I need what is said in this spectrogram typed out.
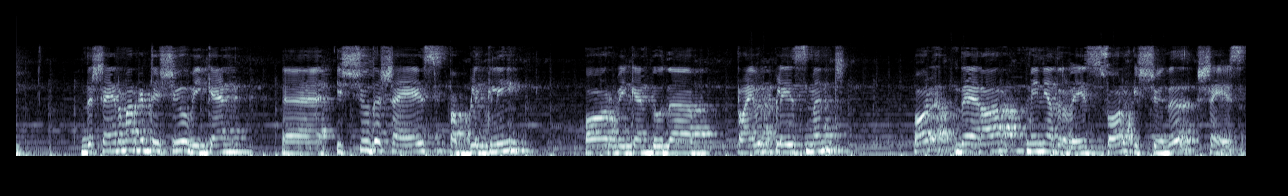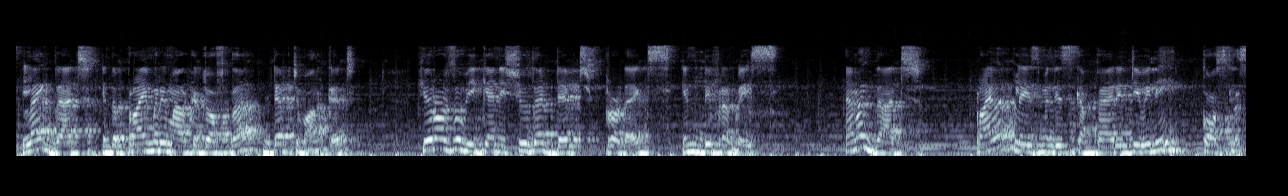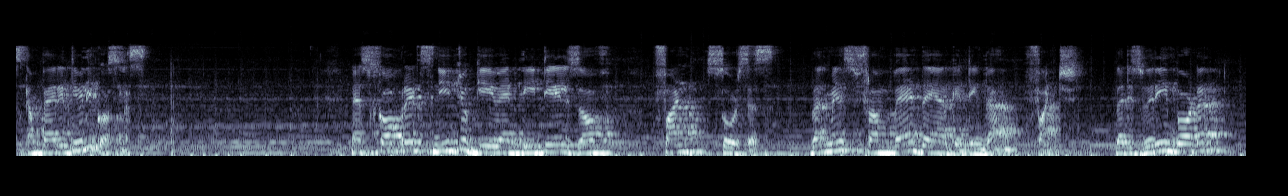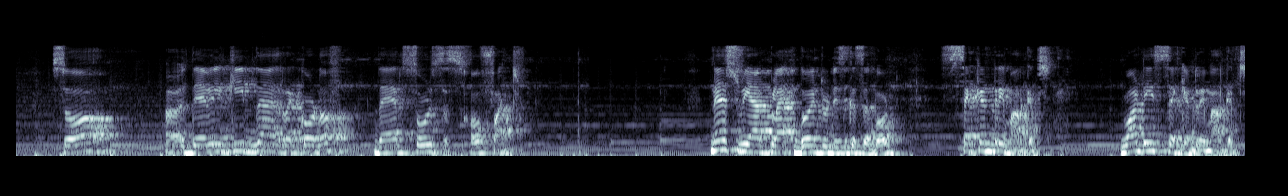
In the share market issue we can uh, issue the shares publicly or we can do the private placement. Or there are many other ways for issuing the shares. Like that in the primary market of the debt market here also we can issue the debt products in different ways. Among that private placement is comparatively costless comparatively costless. As corporates need to give a details of fund sources that means from where they are getting the fund that is very important. So uh, they will keep the record of their sources of fund next we are going to discuss about secondary market what is secondary market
